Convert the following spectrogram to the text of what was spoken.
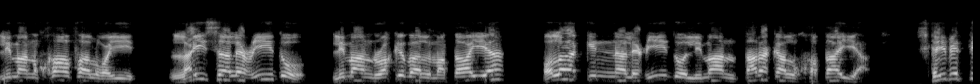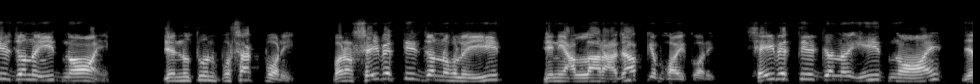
লিমান খাফাল ঈদ লাইসাল লিমান রকেবাল মাতাইয়া ওলাকিন্নাল ঈদ লিমান তারাকাল খতাইয়া। সেই ব্যক্তির জন্য ঈদ নয় যে নতুন পোশাক পরে, বরং সেই ব্যক্তির জন্য হলো ঈদ যিনি আল্লাহর আজাবকে ভয় করে। সেই ব্যক্তির জন্য ঈদ নয় যে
